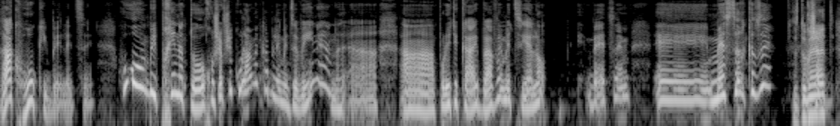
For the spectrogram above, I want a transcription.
רק הוא קיבל את זה. הוא מבחינתו חושב שכולם מקבלים את זה, והנה הפוליטיקאי בא ומציע לו בעצם אה, מסר כזה. זאת אומרת, עכשיו,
